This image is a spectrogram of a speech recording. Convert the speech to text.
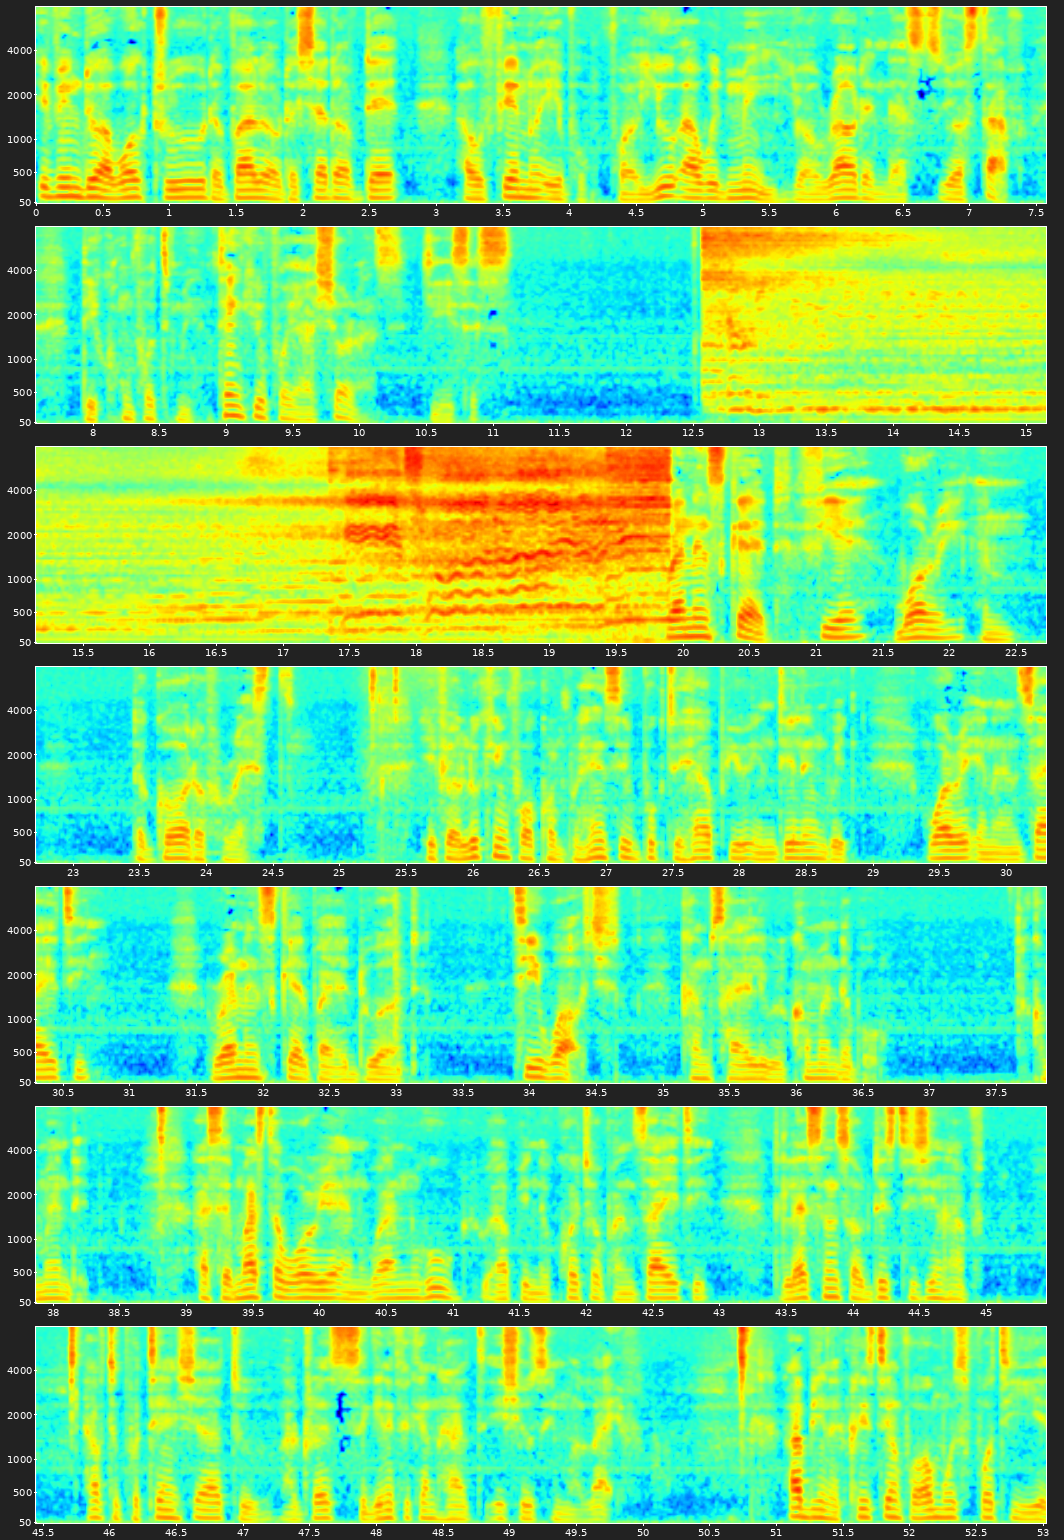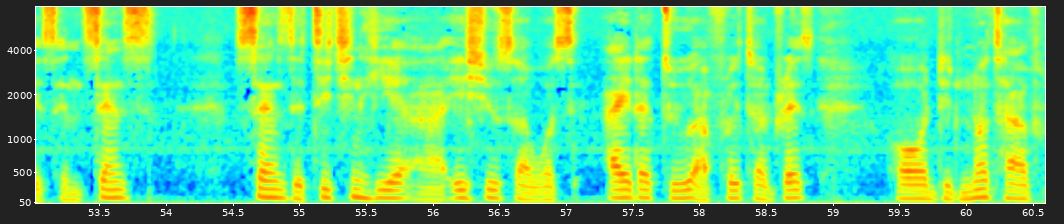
Even though I walk through the valley of the shadow of death, I will fear no evil, for you are with me, your rod and your staff, they comfort me. Thank you for your assurance, Jesus. It's what I live. Running scared, fear, worry, and the God of rest. If you're looking for a comprehensive book to help you in dealing with worry and anxiety, Running Scared by Edward T. Welch comes highly recommendable. Recommended. As a master warrior and one who grew up in the culture of anxiety, the lessons of this teaching have, have the potential to address significant health issues in my life. I've been a Christian for almost 40 years, and since, since the teaching here are issues I was either too afraid to address or did not have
